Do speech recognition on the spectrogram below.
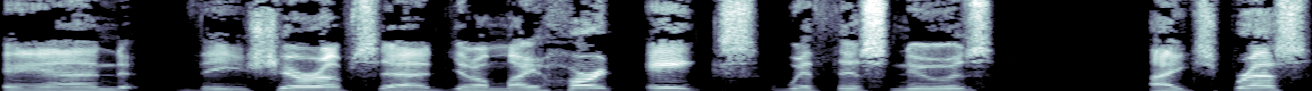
And the sheriff said, You know, my heart aches with this news. I express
